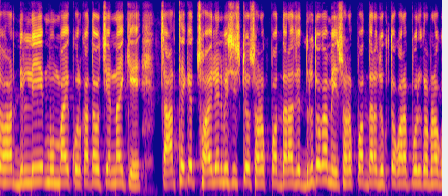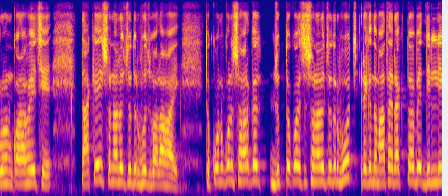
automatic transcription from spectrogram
শহর দিল্লি, মুম্বাই, কলকাতা ও চেন্নাইকে চার থেকে ছয় লেন বিশিষ্ট সড়ক পথ দ্বারা যে দ্রুতগামী সড়ক পথ দ্বারা যুক্ত করার পরিকল্পনা গ্রহণ করা হয়েছে, তাকেই সোনালী চতুর্ভুজ বলা হয়। তো কোন কোন শহরকে যুক্ত করেছে সোনালী চতুর্ভুজ? এটা কিন্তু মাথায় রাখতে হবে, দিল্লি,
